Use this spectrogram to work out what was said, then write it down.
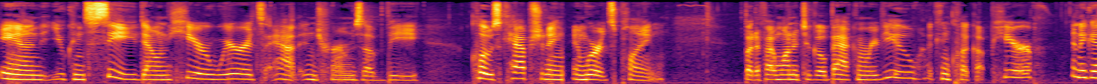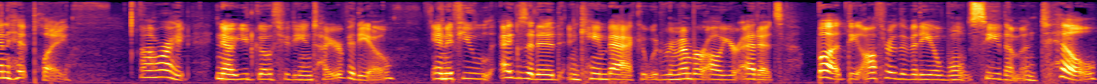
and you can see down here where it's at in terms of the closed captioning and where it's playing. But if I wanted to go back and review, I can click up here, and again hit play. All right, now you'd go through the entire video, and if you exited and came back, it would remember all your edits, but the author of the video won't see them until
